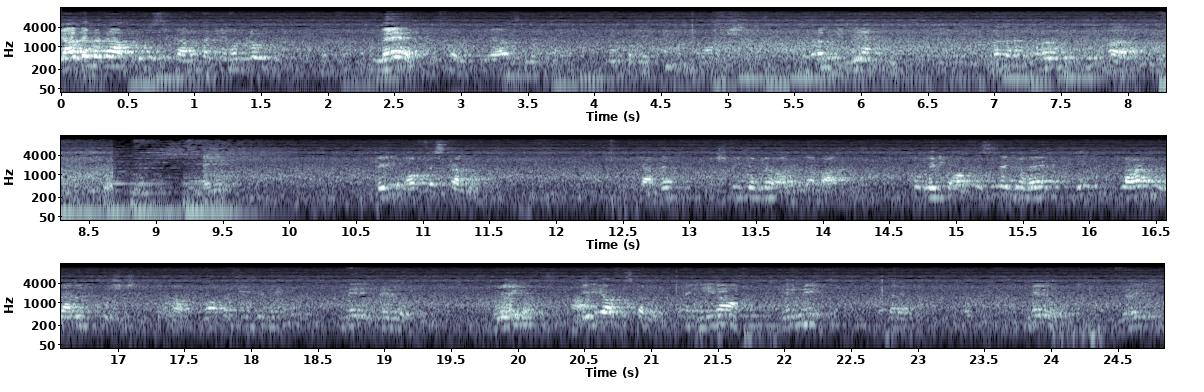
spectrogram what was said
याद है मैंने आप लोगों से कहा था कि हम लोग मैं मेरी ऑफ़िस का लोग याद है पिछली जब मैं औरंगाबाद तो मेरी ऑफ़िस में जो है एक प्लांट लगाने की कोशिश की हाँ मेरी ऑफ़िस का लोग। मेरे जी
